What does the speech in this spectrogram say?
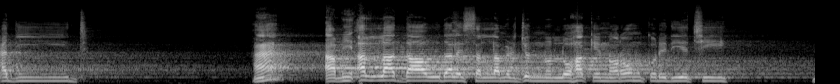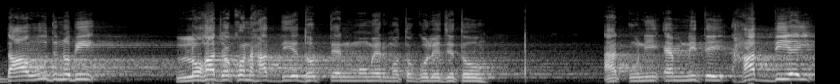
হাদিদ। হ্যাঁ? আমি আল্লাহ দাউদ আলাইসাল্লামের জন্য লোহাকে নরম করে দিয়েছি। দাউদ নবী লোহা যখন হাত দিয়ে ধরতেন, মোমের মতো গলে যেত। আর উনি এমনিতেই হাত দিয়েই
